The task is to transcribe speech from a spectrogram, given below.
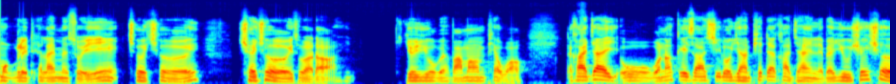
မုတ်ကလေးထည့်လိုက်မယ်ဆိုရင်ချေချေချေချေဆိုတာဒါရိုးရိုးပဲဘာမှမဖြတ်ပါဘူးတခါကျရင်ဟိုဘောနော်ကိစ္စရှိလို့ရန်ဖြစ်တဲ့ခါကျရင်လည်းပဲယူရှိတ်ချေ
